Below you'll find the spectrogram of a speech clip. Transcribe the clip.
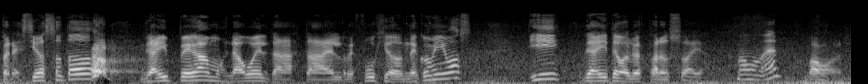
precioso todo. De ahí pegamos la vuelta hasta el refugio donde comimos y de ahí te volvés para Ushuaia. ¿Vamos a ver? Vamos a ver.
